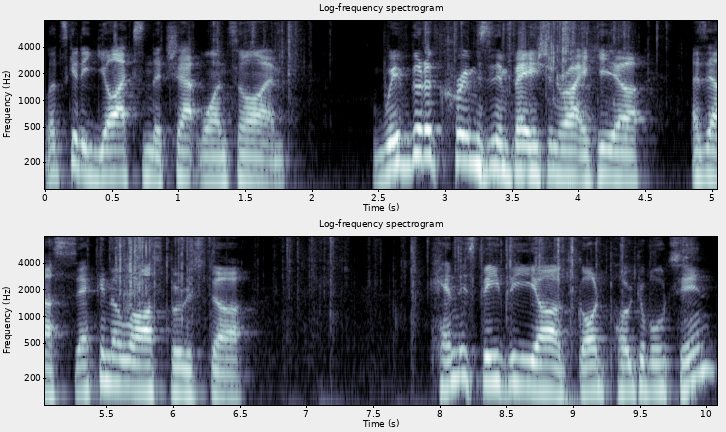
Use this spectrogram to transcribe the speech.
Let's get a yikes in the chat one time. We've got a Crimson Invasion right here as our second to last booster. Can this be the uh, God Pokeball tin?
